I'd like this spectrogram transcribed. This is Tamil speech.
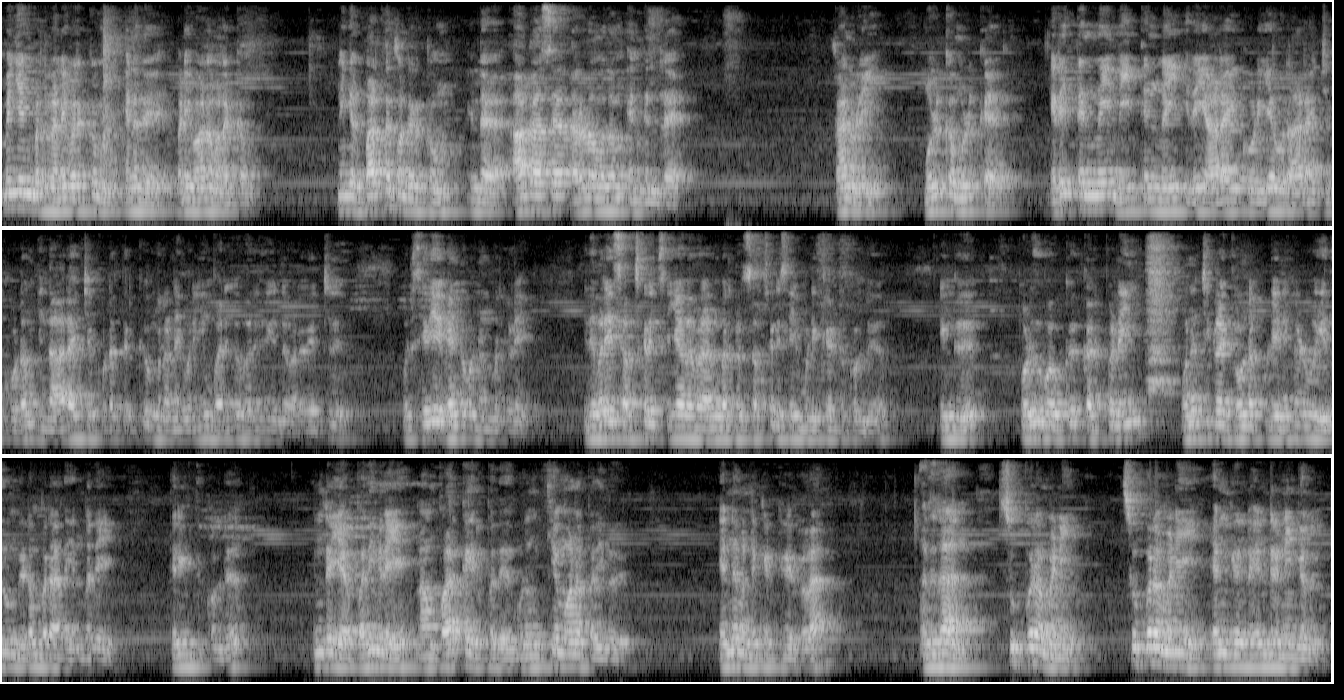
மெய்யன்பர்கள் அனைவருக்கும் எனது வடிவான வணக்கம். நீங்கள் பார்த்து கொண்டிருக்கும் இந்த ஆகாச அருளமுதம் என்கின்ற காணொளி முழுக்க முழுக்க இறைத்தன்மை மெய்த்தன்மை இதை ஆராயக்கூடிய ஒரு ஆராய்ச்சி கூடம். இந்த ஆராய்ச்சி கூடத்திற்கு உங்கள் அனைவரையும் வருக வருக என்று வரவேற்று ஒரு சிறிய வேண்டுகோள் நண்பர்களே இதுவரை சப்ஸ்கிரைப் செய்யாதவர் நண்பர்கள் சப்ஸ்கிரைப் செய்யும்படி கேட்டுக்கொண்டு இங்கு பொழுதுபோக்கு கற்பனை உணர்ச்சிகளை தூண்டக்கூடிய நிகழ்வு எதுவும் இடம்பெறாது என்பதை தெரிவித்துக் கொண்டு இன்றைய பதிவிலே நாம் பார்க்க இருப்பது ஒரு முக்கியமான பதிவு. என்னவென்று கேட்கிறீர்களா? அதுதான் சுப்பிரமணி. சுப்பிரமணி என்கிற என்று நீங்கள்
